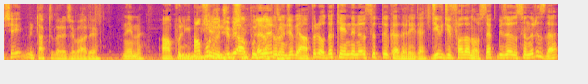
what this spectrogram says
şey mi taktılar acaba araya? Ne mi? Ampul gibi Ampul bir şey. Turuncu bir ampul Evet. Turuncu bir ampul o da kendini ısıttığı kadarıyla. Civciv falan olsak güzel ısınırız da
